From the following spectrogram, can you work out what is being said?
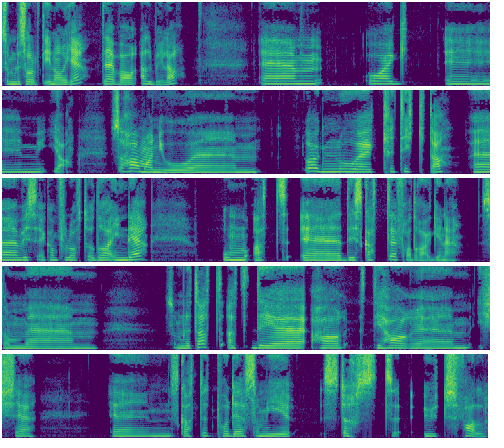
som ble solgt i Norge. Det var elbiler. Em, og em, ja, så har man jo òg noe kritikk, da, eh, hvis jeg kan få lov til å dra inn det, om at eh, de skattefradragene som, som ble tatt, at det har, de har ikke skattet på det som gir størst utfall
